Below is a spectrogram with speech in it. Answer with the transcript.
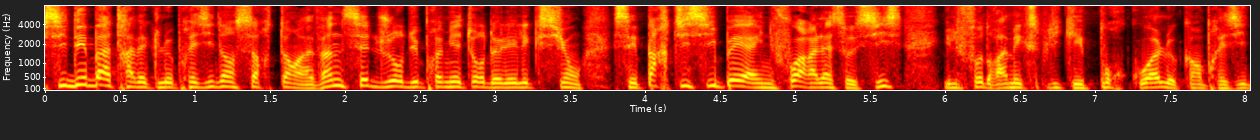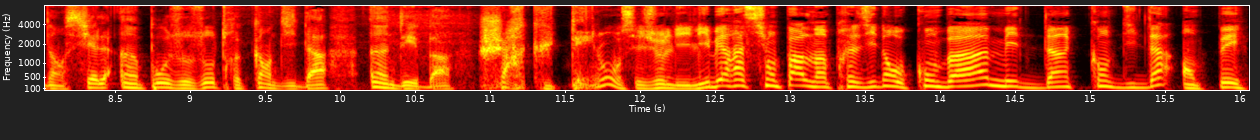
Si débattre avec le président sortant à 27 jours du premier tour de l'élection, c'est participer à une foire à la saucisse, il faudra m'expliquer pourquoi le camp présidentiel impose aux autres candidats un débat charcuté. Oh, c'est joli. Libération parle d'un président au combat, mais d'un candidat en paix.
